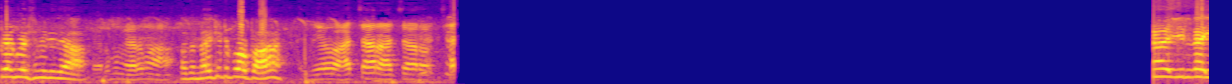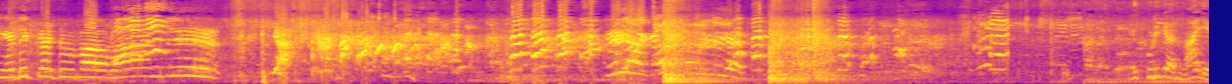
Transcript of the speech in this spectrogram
பேன் வச்சுருக்குதா அதை நக்கிட்டு போப்பா. ஐயோ ஆச்சாரம் ஆச்சாரம். இல்ல எடுக்கட்டுமா வாந்து. ஏ குடிக்காத நாயே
